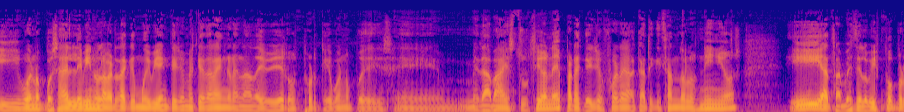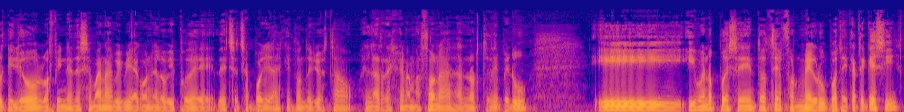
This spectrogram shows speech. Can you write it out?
y bueno, pues a él le vino la verdad que muy bien que yo me quedara en Granada y Olleros porque bueno, pues eh, me daba instrucciones para que yo fuera catequizando a los niños y a través del obispo, porque yo los fines de semana vivía con el obispo de, Chachapoyas, que es donde yo he estado, en la región Amazonas, al norte de Perú. Y, y bueno, pues entonces formé grupos de catequesis,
